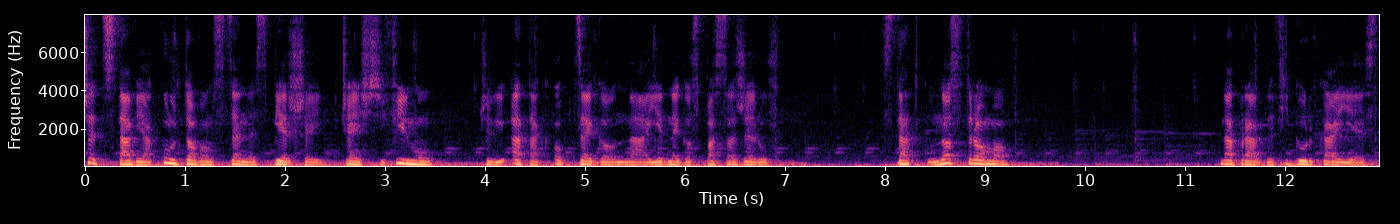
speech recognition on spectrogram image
Przedstawia kultową scenę z pierwszej części filmu, czyli atak obcego na jednego z pasażerów statku Nostromo. Naprawdę figurka jest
